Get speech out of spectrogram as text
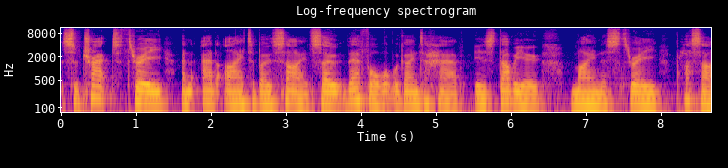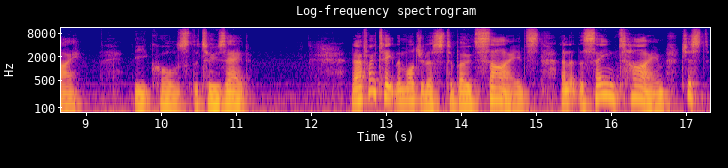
subtract 3 and add i to both sides so therefore what we're going to have is w minus 3 plus i equals the 2z. Now if I take the modulus to both sides and at the same time just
